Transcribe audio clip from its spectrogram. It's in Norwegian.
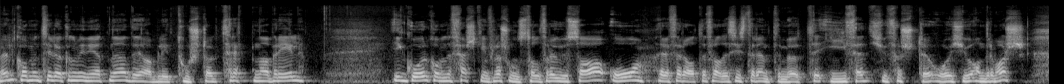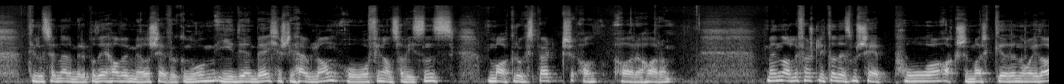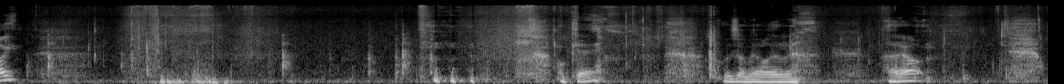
Velkommen til Økonominyhetene. Det har blitt torsdag 13. april. I går kom det ferske inflasjonstall fra USA og referatet fra det siste rentemøtet i Fed 21. og 22. mars. Til å se nærmere på det har vi med oss sjeføkonom i DNB Kjersti Haugland og Finansavisens makroekspert Are Haram. Men aller først litt av det som skjer på aksjemarkedet nå i dag. ok. Skal vi se om vi har her, ja.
